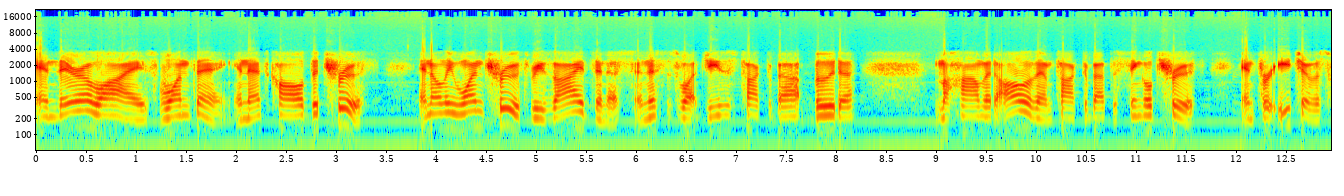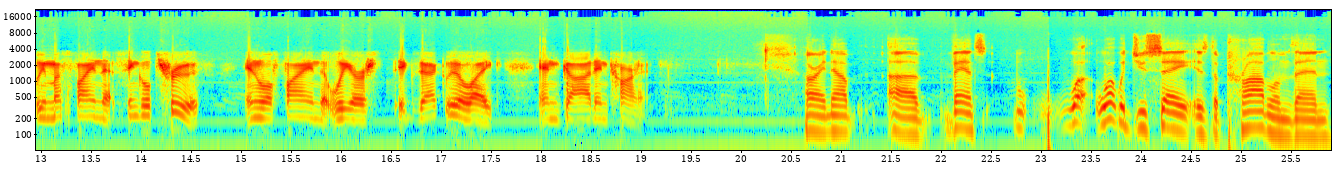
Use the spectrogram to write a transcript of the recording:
And there lies one thing, and that's called the truth. And only one truth resides in us, and this is what Jesus talked about, Buddha, Muhammad, all of them talked about the single truth. And for each of us, we must find that single truth, and we'll find that we are exactly alike and God incarnate. All right, now, uh, Vance, what what would you say is the problem then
